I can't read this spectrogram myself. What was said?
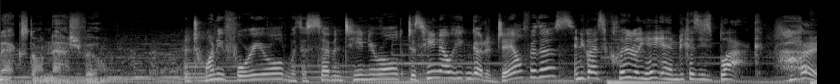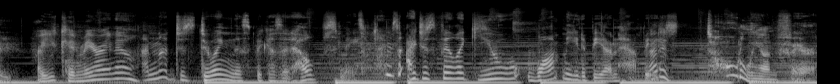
Next on Nashville. A 24 year old with a 17 year old? Does he know he can go to jail for this? And you guys clearly hate him because he's black. Hey. Are you kidding me right now? I'm not just doing this because it helps me. Sometimes I just feel like you want me to be unhappy. That is totally unfair.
